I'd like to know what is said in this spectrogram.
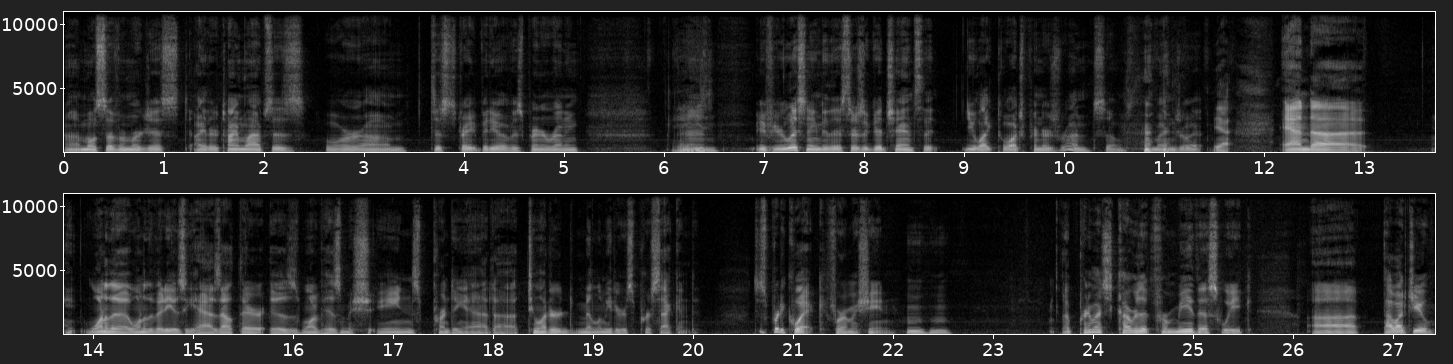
Uh, most of them are just either time lapses or um, just straight video of his printer running. Yeah, if you're listening to this, there's a good chance that you like to watch printers run, so you might enjoy it. Yeah, and uh, one of the one of the videos he has out there is one of his machines printing at uh, 200 millimeters per second, which is pretty quick for a machine. Mm-hmm. That pretty much covers it for me this week. Uh, how about you?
